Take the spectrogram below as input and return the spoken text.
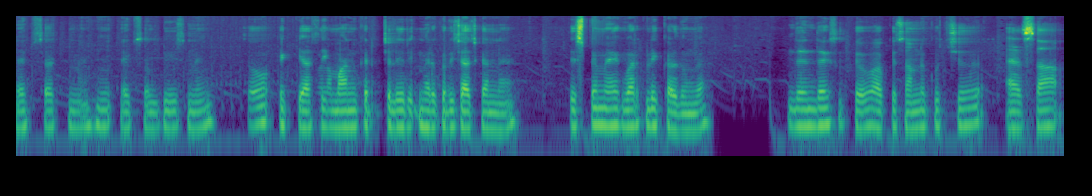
इकसठ नहीं, एक सौ बीस नहीं तो इक्यासी मान कर चलिए मेरे को रिचार्ज करना है। इस पर मैं एक बार क्लिक कर दूँगा। देन देख सकते हो, आपके सामने कुछ ऐसा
